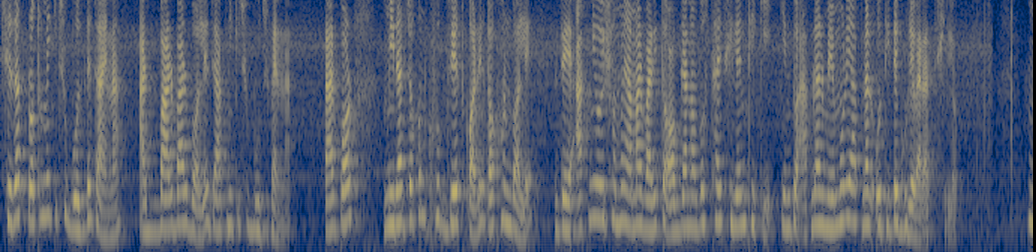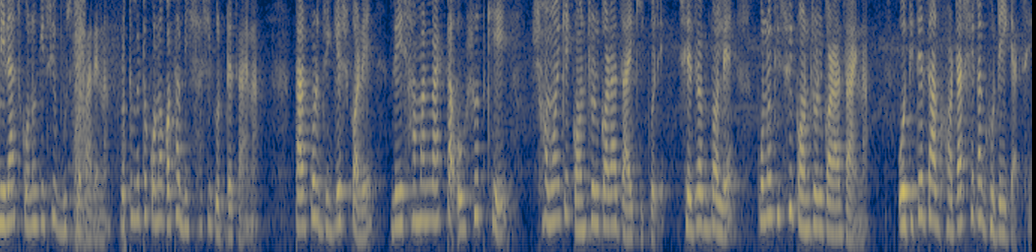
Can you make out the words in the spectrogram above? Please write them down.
সেজাদ প্রথমে কিছু বলতে চায় না আর বারবার বলে যে আপনি কিছু বুঝবেন না। তারপর মিরাজ যখন খুব জেদ করে তখন বলে যে, আপনি ওই সময় আমার বাড়িতে অজ্ঞান অবস্থায় ছিলেন ঠিকই, কিন্তু আপনার মেমোরি আপনার অতীতে ঘুরে বেড়াচ্ছিল। মিরাজ কোনো কিছুই বুঝতে পারে না। প্রথমে তো কোনো কথা বিশ্বাসই করতে চায় না। তারপর জিজ্ঞেস করে যে সামান্য একটা ওষুধ খেয়ে সময়কে কন্ট্রোল করা যায় কি করে? সেজাদ বলে, কোনো কিছুই কন্ট্রোল করা যায় না। অতীতে যা ঘটার সেটা ঘটেই গেছে।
